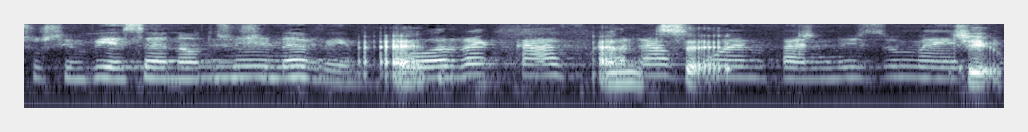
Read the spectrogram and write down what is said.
σου συμβεί εσένα, ότι σου συνέβη. And uh, do, you,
